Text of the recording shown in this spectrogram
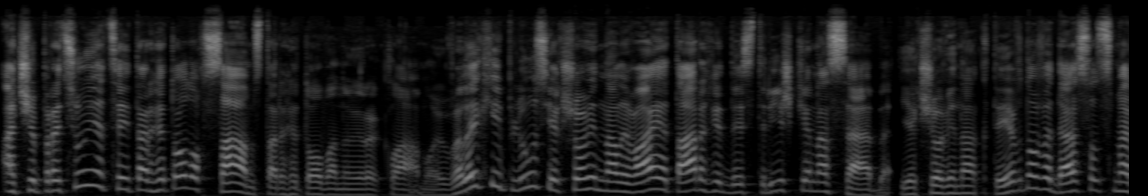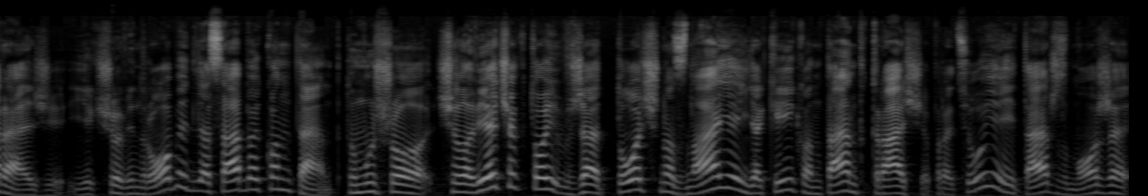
А чи працює цей таргетолог сам з таргетованою рекламою? Великий плюс, якщо він наливає таргет десь трішки на себе, якщо він активно веде соцмережі, якщо він робить для себе контент. Тому що чоловічок той вже точно знає, який контент краще працює, і теж зможе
